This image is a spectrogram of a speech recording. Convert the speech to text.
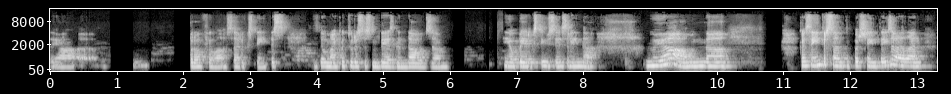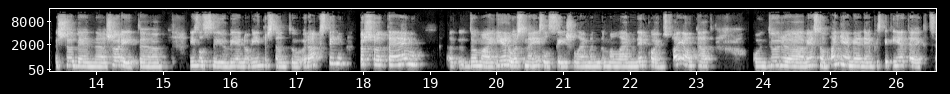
tajā profilā sarakstītas. Es domāju, ka tur es esmu diezgan daudz jau pierakstījusies rindā. Nu, jā, un kas ir interesanti par šīm izvēlēm, es šodien, šorīt izlasīju vienu interesantu rakstiņu par šo tēmu. Domāju, ierosmē izlasīšu, lai man, man, lai man ir ko jums pajautāt. Un tur viens no paņēmieniem, kas tika ieteikts,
